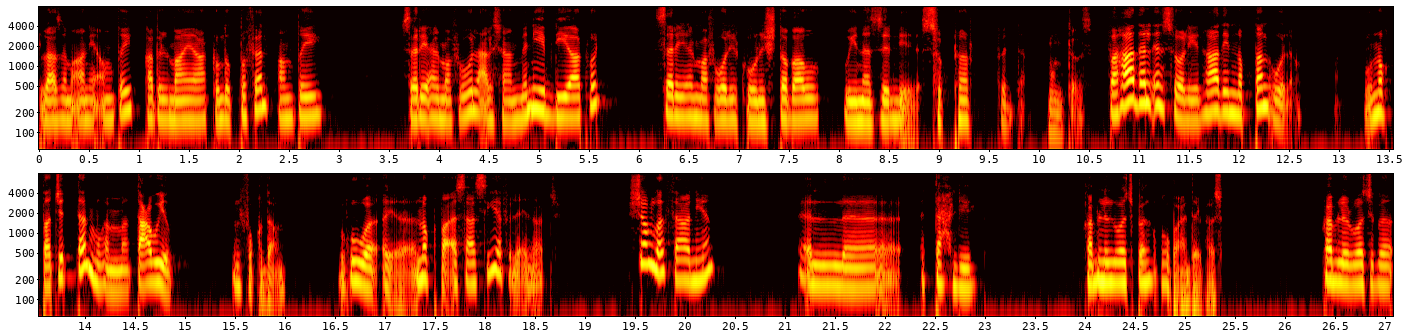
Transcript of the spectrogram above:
لازم أني أنطي قبل ما يأكل الطفل أنطي سريع المفعول علشان من يبدي يأكل سريع المفعول يكون اشتغل وينزل لي السكر في الدم. ممتاز. فهذا الإنسولين هذه النقطة الأولى. ونقطة جدا مهمة تعويض الفقدان. وهو نقطة أساسية في العلاج. الشغلة الثانية التحليل. قبل الوجبة وبعد الوجبة. قبل الوجبة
